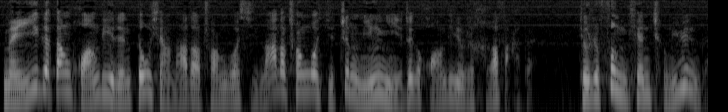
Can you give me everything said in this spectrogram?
每一个当皇帝人都想拿到传国玺，拿到传国玺证明你这个皇帝就是合法的。就是奉天承运的，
